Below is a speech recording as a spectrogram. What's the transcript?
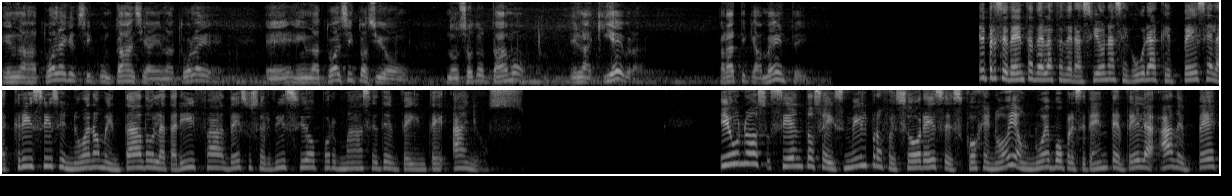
en las actuales circunstancias, en la actual, eh, en la actual situación, nosotros estamos en la quiebra prácticamente. El presidente de la federación asegura que pese a la crisis no han aumentado la tarifa de su servicio por más de 20 años. Y unos 106 mil profesores escogen hoy a un nuevo presidente de la ADP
